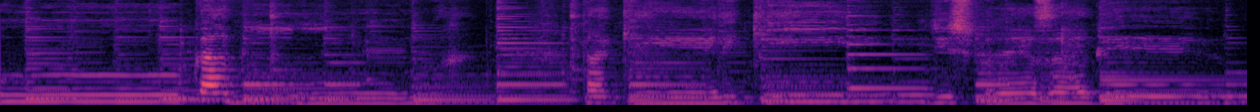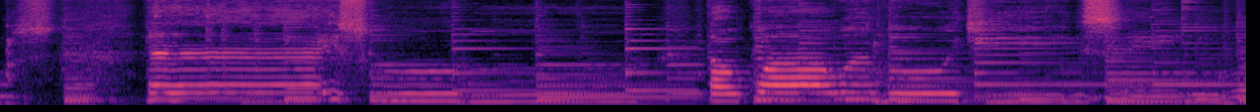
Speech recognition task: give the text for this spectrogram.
O caminho daquele que despreza Deus é escuro, tal qual a noite sem luar.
